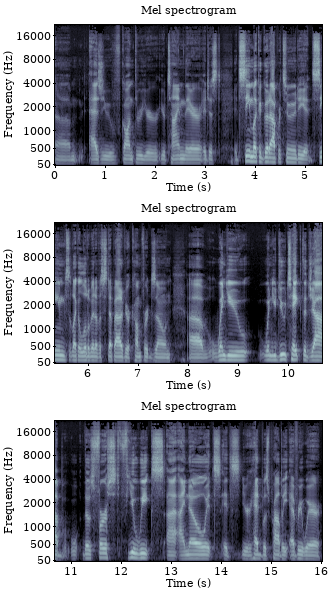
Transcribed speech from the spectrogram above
um, as you've gone through your, your time there. It just it seemed like a good opportunity. It seemed like a little bit of a step out of your comfort zone. Uh, when you when you do take the job, those first few weeks, I know it's it's your head was probably everywhere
